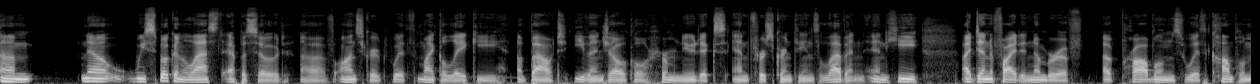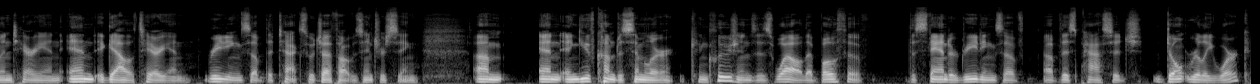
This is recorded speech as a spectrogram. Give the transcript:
Um, now, we spoke in the last episode of OnScript with Michael Lakey about evangelical hermeneutics and 1 Corinthians 11, and he identified a number of, of problems with complementarian and egalitarian readings of the text, which I thought was interesting. Um, and, and you've come to similar conclusions as well, that both of the standard readings of, of this passage don't really work.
